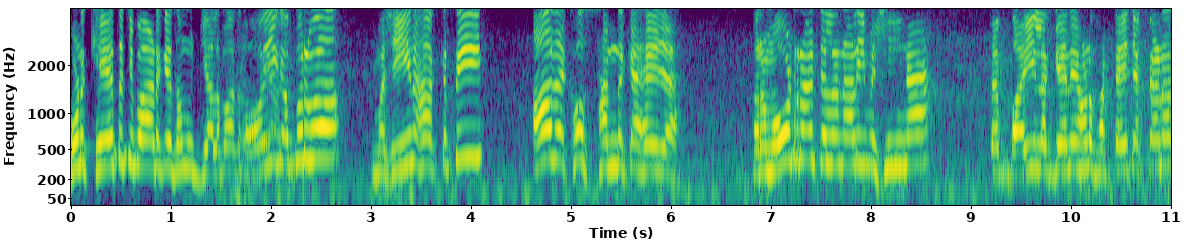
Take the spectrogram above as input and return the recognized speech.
ਹੁਣ ਖੇਤ 'ਚ ਬਾੜ ਕੇ ਤੁਹਾਨੂੰ ਜਲਵਾ ਦਿਖਾਓ ਜੀ ਗੱਭਰੂ ਮਸ਼ੀਨ ਹੱਕਤੀ। ਆਹ ਦੇਖੋ ਸੰਦ ਕਹੇ ਜਾ ਰਿਮੋਟ ਨਾਲ ਚੱਲਣ ਵਾਲੀ ਮਸ਼ੀਨ ਹੈ ਤੇ ਬਾਈ ਲੱਗੇ ਨੇ ਹੁਣ ਫੱਟੇ ਚੱਕਣ।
